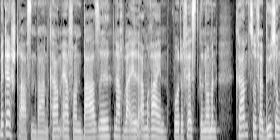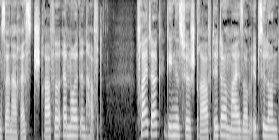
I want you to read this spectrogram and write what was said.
Mit der Straßenbahn kam er von Basel nach Weil am Rhein, wurde festgenommen, kam zur Verbüßung seiner Reststrafe erneut in Haft. Freitag ging es für Straftäter Meisam Y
